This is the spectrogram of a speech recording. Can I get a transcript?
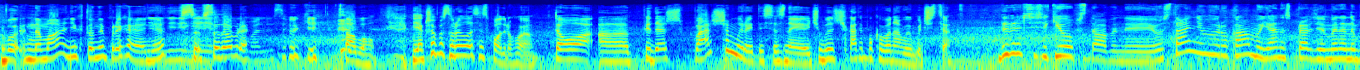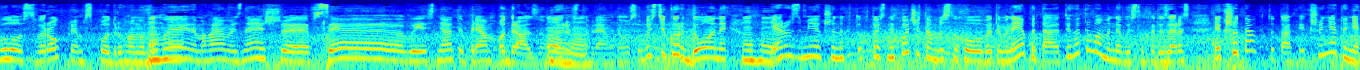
Бо нема, ніхто не пригає, ні? Все, все добре? Нормально, все окей. Слава Богу. Якщо посварилася з подругою, то а, підеш перше миритися з нею, чи будеш чекати, поки вона вибачиться? Дивлячись, які обставини. Останніми роками я насправді в мене не було сварок прям з подругами, бо ми намагаємось, знаєш, все виясняти прям одразу. Ми розставляємо там особисті кордони. Я розумію, якщо не хто хтось не хоче там вислуховувати мене, я питаю, ти готова мене вислухати зараз? Якщо так, то так. Якщо ні, то ні.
